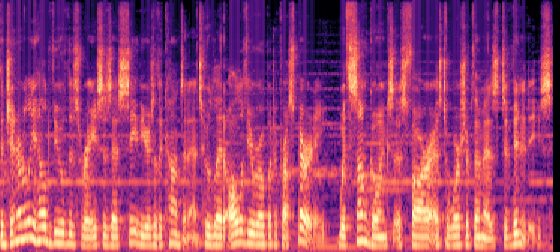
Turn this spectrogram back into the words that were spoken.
The generally held view of this race is as saviors of the continent who led all of Europa to prosperity, with some going as far as to worship them as divinities.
